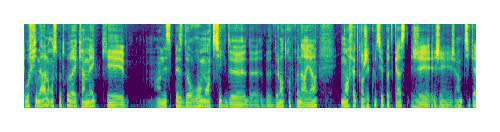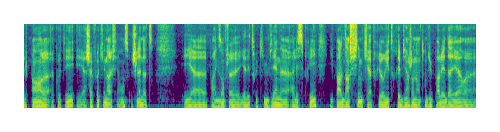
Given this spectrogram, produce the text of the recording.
Au final, on se retrouve avec un mec qui est un espèce de romantique de, de, de, l'entrepreneuriat. Moi, en fait, quand j'écoute ces podcasts, j'ai un petit calepin à côté et à chaque fois qu'il y a une référence, je la note. Et euh, par exemple, euh, il y a des trucs qui me viennent euh, à l'esprit. Il parle d'un film qui est a priori très bien. J'en ai entendu parler d'ailleurs euh,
